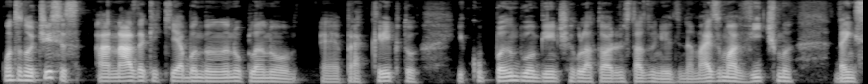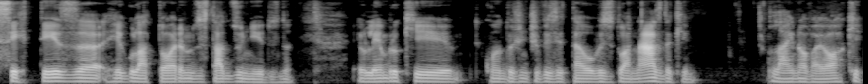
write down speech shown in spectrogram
Quantas notícias? A Nasdaq aqui abandonando o plano é, para cripto e culpando o ambiente regulatório nos Estados Unidos, né? Mais uma vítima da incerteza regulatória nos Estados Unidos, né? Eu lembro que quando a gente visitou a Nasdaq lá em Nova York,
